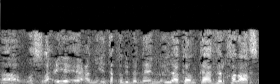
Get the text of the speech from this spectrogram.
ها؟ والصحيح يعني تقريبا لأنه إذا كان كافر خلاص.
